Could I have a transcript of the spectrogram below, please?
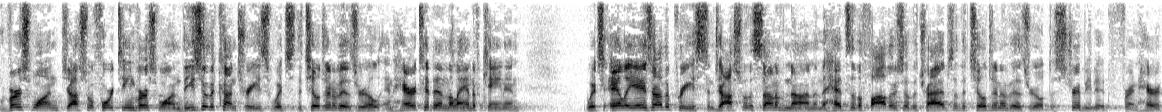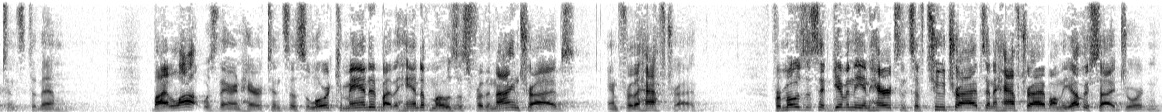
verse 1, Joshua 14, verse 1 These are the countries which the children of Israel inherited in the land of Canaan, which Eleazar the priest and Joshua the son of Nun and the heads of the fathers of the tribes of the children of Israel distributed for inheritance to them. By lot was their inheritance, as the Lord commanded by the hand of Moses for the nine tribes and for the half tribe. For Moses had given the inheritance of two tribes and a half tribe on the other side Jordan,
